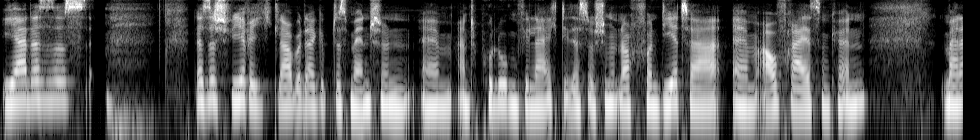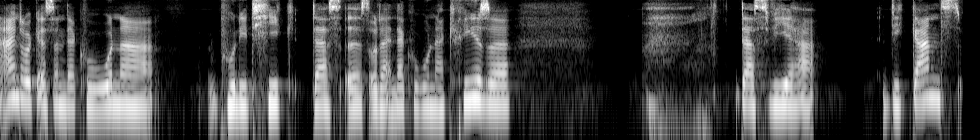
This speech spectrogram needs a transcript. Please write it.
Ja, das ist, das ist schwierig. Ich glaube, da gibt es Menschen, ähm, Anthropologen vielleicht, die das bestimmt noch fundierter ähm, aufreißen können. Mein Eindruck ist in der Corona-Politik, dass es, oder in der Corona-Krise, dass wir die ganz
